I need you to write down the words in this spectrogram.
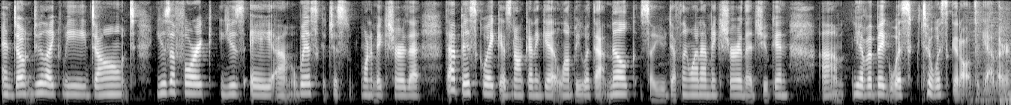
And don't do like me. Don't use a fork. Use a um, whisk. Just want to make sure that that Bisquick is not going to get lumpy with that milk. So you definitely want to make sure that you can, um, you have a big whisk to whisk it all together.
